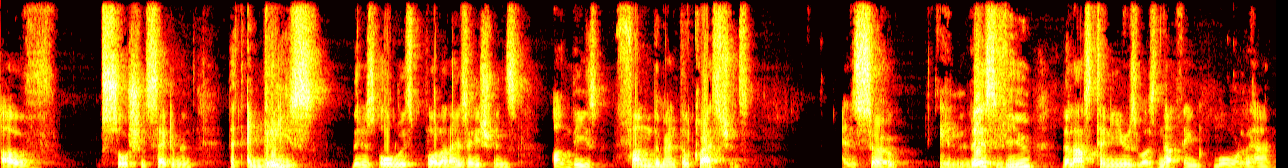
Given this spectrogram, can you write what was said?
of social segment that agrees. There is always polarizations on these fundamental questions. And so, in this view, the last 10 years was nothing more than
